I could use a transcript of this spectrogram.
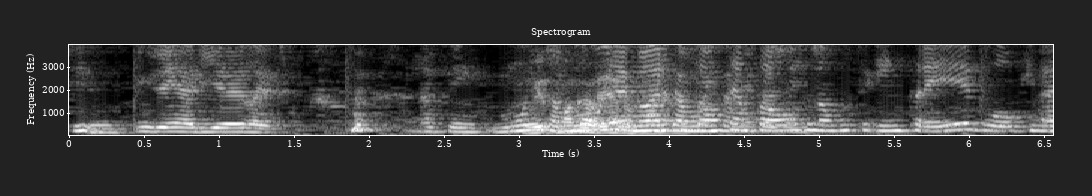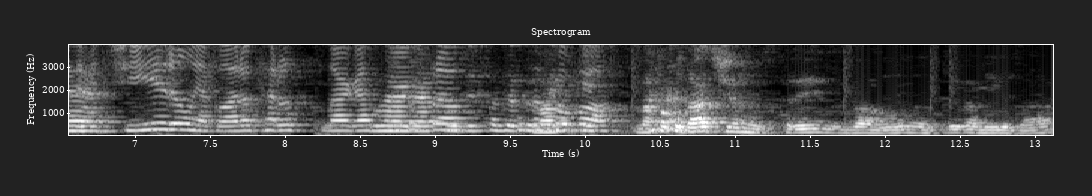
fiz engenharia elétrica. assim, muita, uma muita, galera. Agora muita, eu tô um muita, muita tempão que não consegui emprego ou que me É. demitiram e agora eu quero largar, Largar tudo pra tudo e fazer o que eu gosto. Na faculdade tínhamos três alunas, três amigas lá,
